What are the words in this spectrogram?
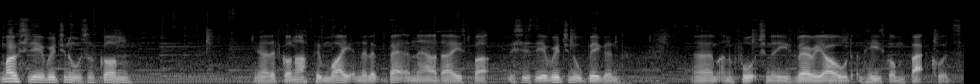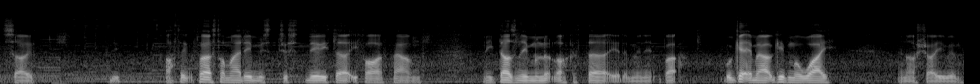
most of the originals have gone, you know, they've gone up in weight and they look better nowadays, but this is the original big one. Um, and unfortunately he's very old and he's gone backwards. So I think the first time I had him was just nearly 35 pound and he doesn't even look like a 30 at the minute, but we'll get him out, give him away and I'll show you him.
